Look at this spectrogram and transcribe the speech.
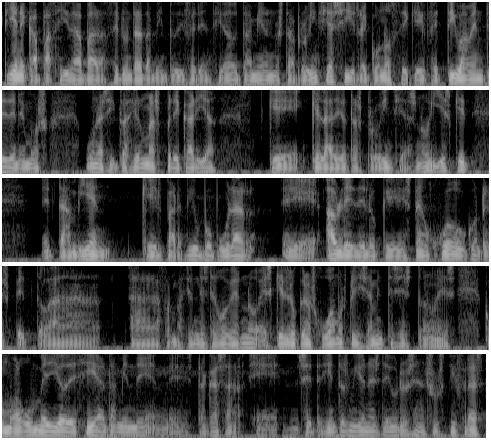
tiene capacidad para hacer un tratamiento diferenciado también en nuestra provincia si reconoce que efectivamente tenemos una situación más precaria que, que la de otras provincias. ¿no? Y es que eh, también que el Partido Popular eh, hable de lo que está en juego con respecto a, a la formación de este gobierno es que lo que nos jugamos precisamente es esto, ¿no? Es como algún medio decía también de, esta casa, eh, 700 millones de euros en sus cifras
